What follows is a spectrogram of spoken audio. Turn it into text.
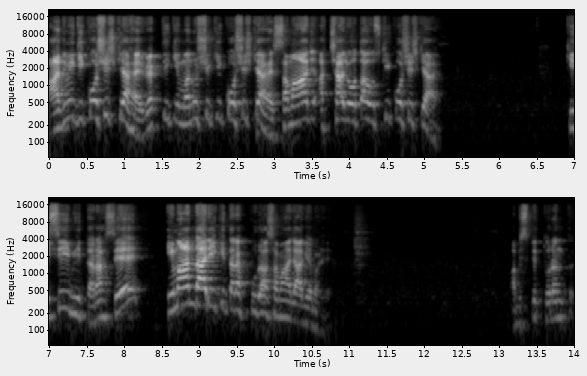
आदमी की कोशिश क्या है? व्यक्ति की, मनुष्य की कोशिश क्या है? समाज अच्छा जो होता है, उसकी कोशिश क्या है? किसी भी तरह से ईमानदारी की तरफ़ पूरा समाज आगे बढ़े। अब इस पर तुरंत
